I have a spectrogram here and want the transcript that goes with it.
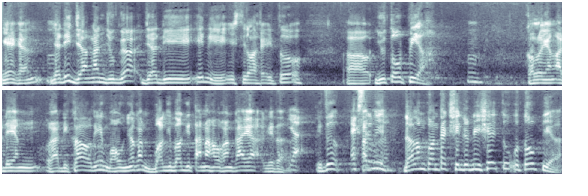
Ya kan? Hmm. Jadi jangan juga jadi ini istilah itu uh, utopia. Hmm. Kalau yang ada yang radikal nih maunya kan bagi-bagi tanah orang kaya gitu. Ya. Itu Ekstrem tapi ya. dalam konteks Indonesia itu utopia.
